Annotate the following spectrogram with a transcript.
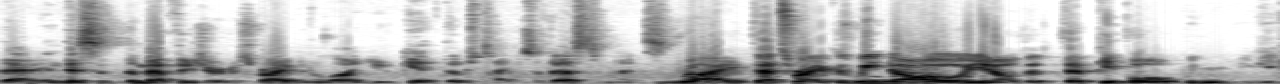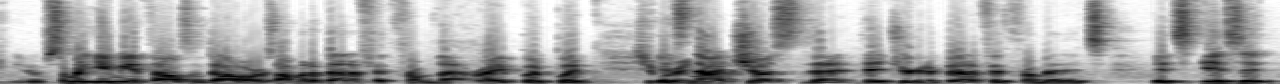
that. And this is the methods you're describing allow you to get those types of estimates. Right, that's right. Because we know, you know, that, that people, when you you know, if somebody gave me a thousand dollars, I'm going to benefit from that, right? But but it's not just that that you're going to benefit from it. It's it's is it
